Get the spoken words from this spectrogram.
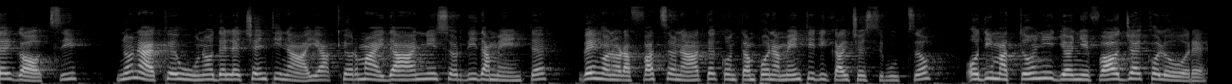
Del Gozzi non è che uno delle centinaia che ormai da anni sordidamente vengono raffazzonate con tamponamenti di calcestruzzo o di mattoni di ogni foggia e colore,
